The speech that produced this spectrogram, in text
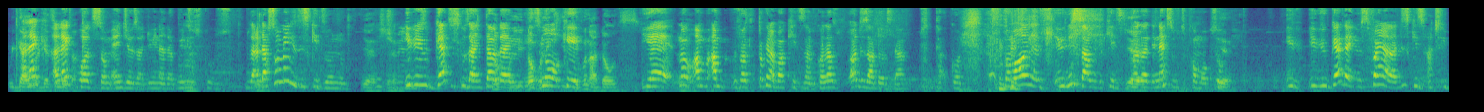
we I guys are like getting I like better. what some NGOs are doing and they're going to Mm. schools. There- Yeah. There's so many of these kids don't know. Yeah, yeah. If you get to schools and tell Not them only- it's only not kids, okay, even adults. yeah, no, I'm, I'm if I'm talking about kids now because that's all these adults that that gone. But my own is you need to start with the kids because Yeah. they're the next people to come up. So yeah. if if you get there, you find out that these kids actually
